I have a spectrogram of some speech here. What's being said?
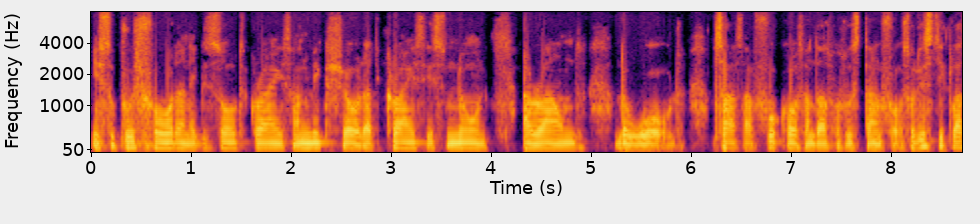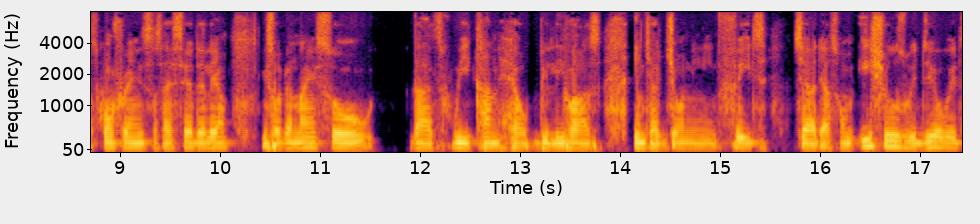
is to push forward and exalt Christ and make sure that Christ is known around the world. That's our focus and that's what we stand for. So this T class conference, as I said earlier, is organized so that we can help believers in their journey in faith. So there are some issues we deal with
